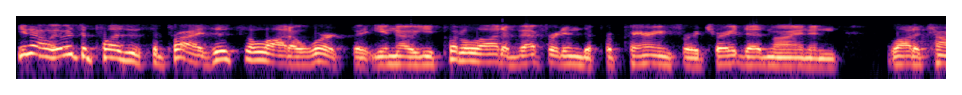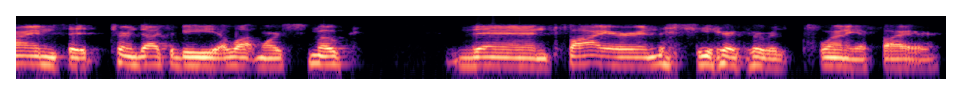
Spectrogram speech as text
you know, it was a pleasant surprise. It's a lot of work, but you know, you put a lot of effort into preparing for a trade deadline and a lot of times it turns out to be a lot more smoke than fire. And this year there was plenty of fire.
